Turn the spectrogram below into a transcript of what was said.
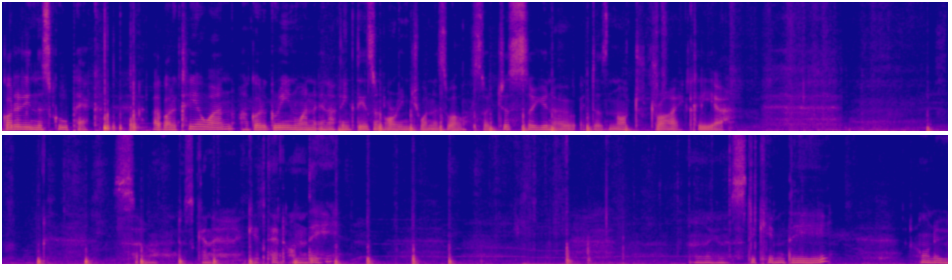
Got it in the school pack. I got a clear one, I got a green one, and I think there's an orange one as well. So just so you know, it does not dry clear. So I'm just gonna get that on there. I'm going to stick him there. I want to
